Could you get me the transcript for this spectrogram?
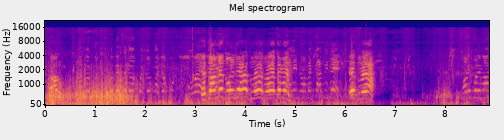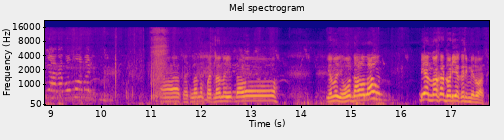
સારું. એ તો અમે જોઈ લે હા, જોયા જોયા તમને એ જોયા વળી, વળી, વાગે આખા ગામમાં અમારી. આ કચલાનો પતલાનો એક દાડો એનો એવો દાડો લાવું બે નોખા દોડિયા કરી મેળવા છે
